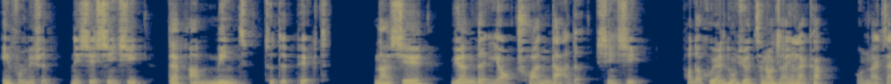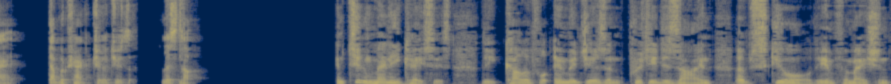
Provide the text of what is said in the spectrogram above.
information 那些信息 that are meant to depict，那些原本要传达的信息。好的，会员同学参照讲义来看，我们来再 double check 这个句子，listen up。 In too many cases, the colorful images and pretty design obscure the information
